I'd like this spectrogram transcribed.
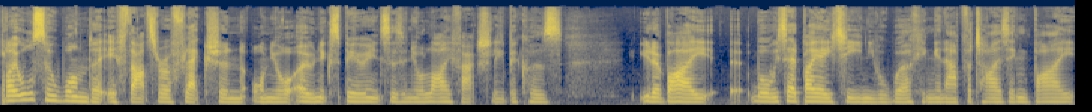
But I also wonder if that's a reflection on your own experiences in your life, actually, because, you know, by, well, we said by 18 you were working in advertising. By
